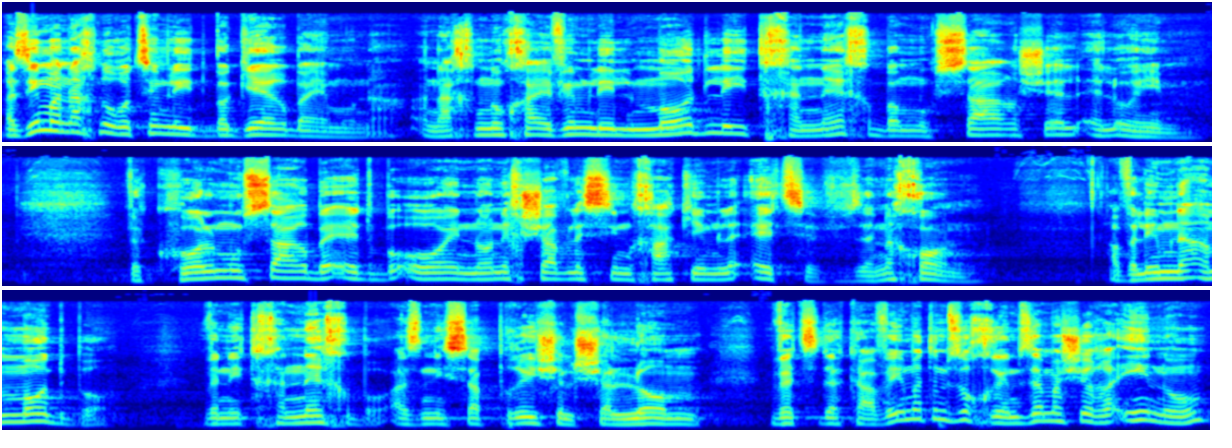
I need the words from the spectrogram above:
אז אם אנחנו רוצים להתבגר באמונה, אנחנו חייבים ללמוד להתחנך במוסר של אלוהים. וכל מוסר בעת בואו אינו נחשב לשמחה כי אם לעצב, זה נכון. אבל אם נעמוד בו ונתחנך בו, אז נישא פרי של שלום וצדקה. ואם אתם זוכרים, זה מה שראינו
